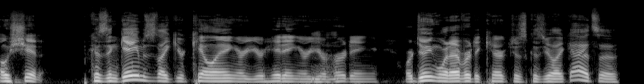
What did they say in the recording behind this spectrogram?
oh shit. Because in games, like you're killing or you're hitting or you're Mhm. hurting or doing whatever to characters because you're like, ah, it's a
